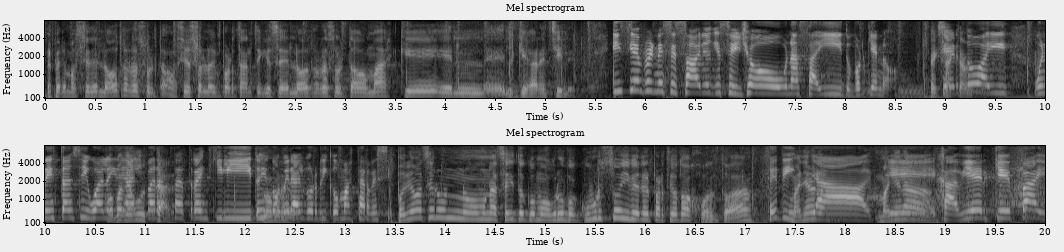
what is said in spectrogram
esperemos ceder los otros resultados. Y eso es lo importante, que ceder los otros resultados más que el, el que gane Chile. Y siempre es necesario, qué sé yo, un asadito, ¿por qué no? ¿Cierto? Hay una instancia igual Como ideal para estar tranquilitos y Como comer algo rico más tardecito. Podríamos hacer un, un aceito como grupo curso y ver el partido todos juntos, ¿ah? Tinca Mañana, que mañana- Javier que pague.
